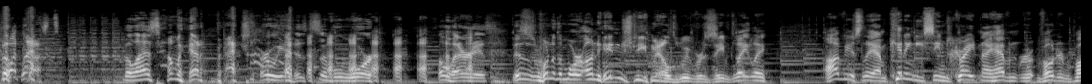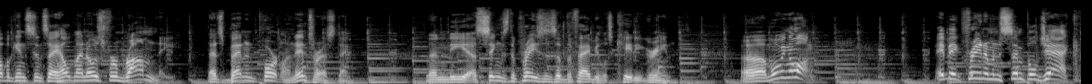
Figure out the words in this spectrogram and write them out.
What the? The last time we had a bachelor, we had a civil war. Hilarious. This is one of the more unhinged emails we've received lately. Obviously, I'm kidding. He seems great, and I haven't re- voted Republican since I held my nose for Romney. That's Ben in Portland. Interesting. Then he uh, sings the praises of the fabulous Katie Green. Uh, moving along. Hey, Big Freedom and Simple Jack.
